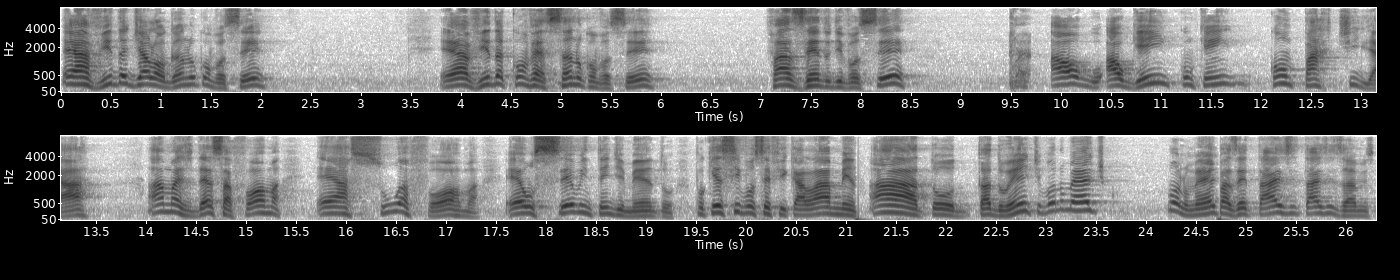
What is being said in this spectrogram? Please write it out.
É a vida dialogando com você. É a vida conversando com você. fazendo de você algo, alguém com quem compartilhar. Ah, mas dessa forma é a sua forma, é o seu entendimento. Porque se você ficar lamentando, ah, tô, tá doente, vou no médico. Vou no médico fazer tais e tais exames.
